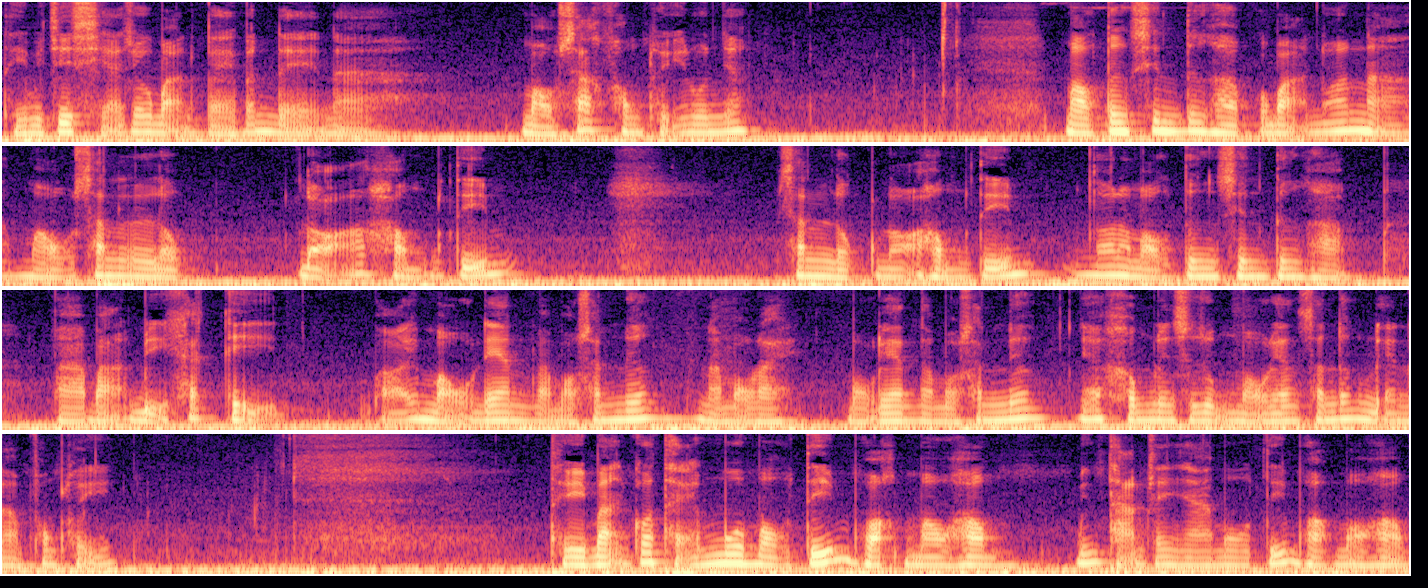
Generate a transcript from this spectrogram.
Thì mình chia sẻ cho các bạn về vấn đề là màu sắc phong thủy luôn nhé màu tương sinh tương hợp của bạn đó là màu xanh lục, đỏ, hồng, tím. Xanh lục, đỏ, hồng, tím. Đó là màu tương sinh tương hợp. Và bạn bị khắc kỵ bởi màu đen và màu xanh nước. Là màu này, màu đen và màu xanh nước nhé. Không nên sử dụng màu đen xanh nước để làm phong thủy. Thì bạn có thể mua màu tím hoặc màu hồng, miếng thảm trải nhà màu tím hoặc màu hồng.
